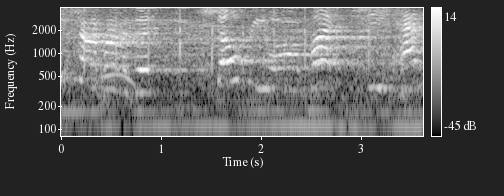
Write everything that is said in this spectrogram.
Keeps trying to put on a good show for you all, but she hasn't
